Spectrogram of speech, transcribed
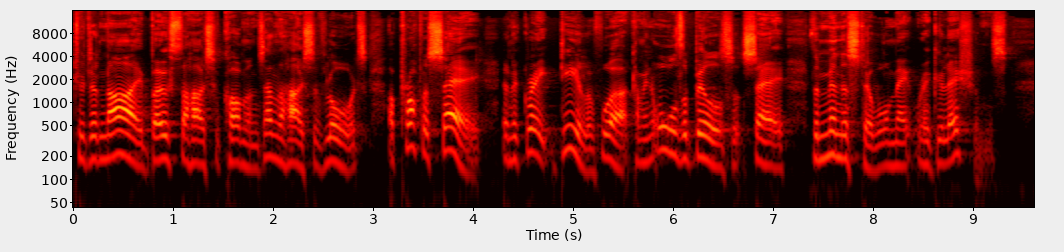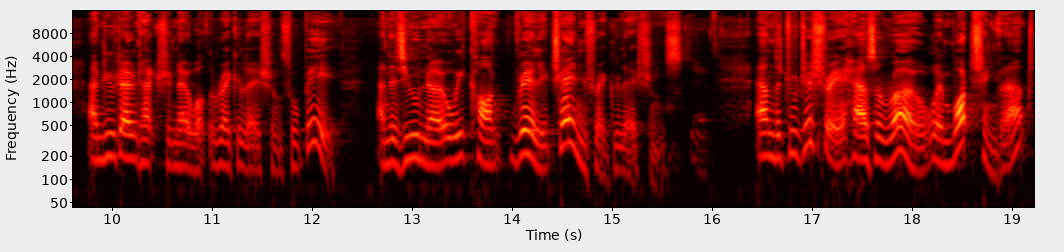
to deny both the House of Commons and the House of Lords a proper say in a great deal of work. I mean, all the bills that say the minister will make regulations, and you don't actually know what the regulations will be. And as you know, we can't really change regulations. Yeah. And the judiciary has a role in watching that.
